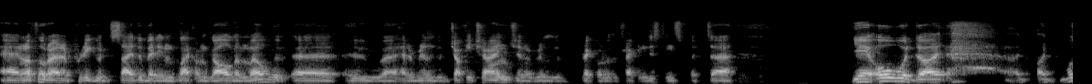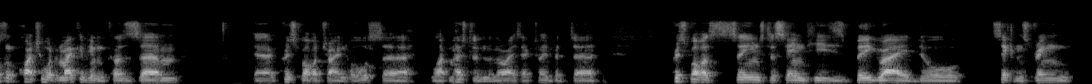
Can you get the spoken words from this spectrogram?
And I thought I had a pretty good saver bet in Black on Gold and well, who, uh, who uh, had a really good jockey change and a really good record of the track and distance. But uh, yeah, Allwood, I, I wasn't quite sure what to make of him because um, uh, Chris Waller trained horse, uh, like most of them in the race actually, but Chris Waller seems to send his B grade or second string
